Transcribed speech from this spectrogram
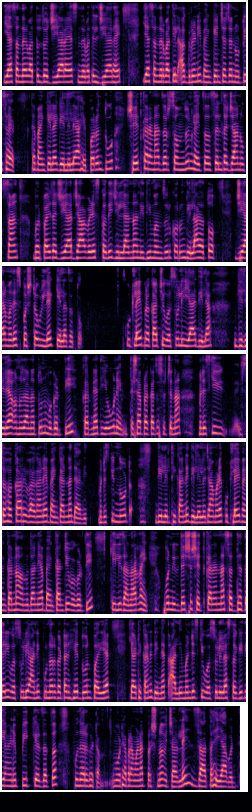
या संदर्भातील जो जी आर आहे या संदर्भातील जी आर आहे या संदर्भातील अग्रणी बँकेच्या ज्या नोटीस आहे त्या बँकेला गेलेल्या आहे. परंतु शेतकऱ्यांना जर समजून घ्यायचं असेल तर ज्या नुकसान भरपाईचा जी आर ज्या वेळेस कधी जिल्ह्यांना निधी मंजूर करून दिला जातो. जी आरमध्ये स्पष्ट उल्लेख केला जातो. कुठल्याही प्रकारची वसुली या दिल्या गेलेल्या अनुदानातून वगळती करण्यात येऊ नये तशा प्रकारच्या सूचना म्हणजेच की सहकार विभागाने बँकांना द्यावीत. म्हणजेच की नोट दिले ठिकाणी दिलेलं ज्यामुळे कुठल्याही बँकांना अनुदान या बँकांची वगळती केली जाणार नाही व निर्देश शेतकऱ्यांना सध्या तरी वसुली आणि पुनर्गठन हे दोन पर्याय या ठिकाणी देण्यात आले. म्हणजेच की वसुलीला स्थगिती आणि पीक कर्जाचं पुनर्गठन. मोठ्या प्रमाणात प्रश्न विचारले जात आहे याबद्दल.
